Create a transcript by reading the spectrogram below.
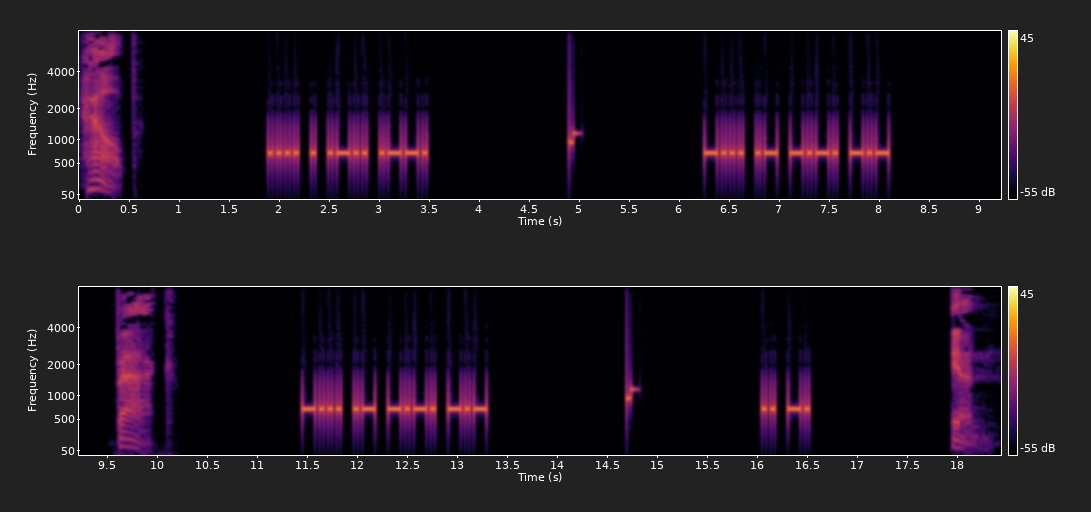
Help. Back. In.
